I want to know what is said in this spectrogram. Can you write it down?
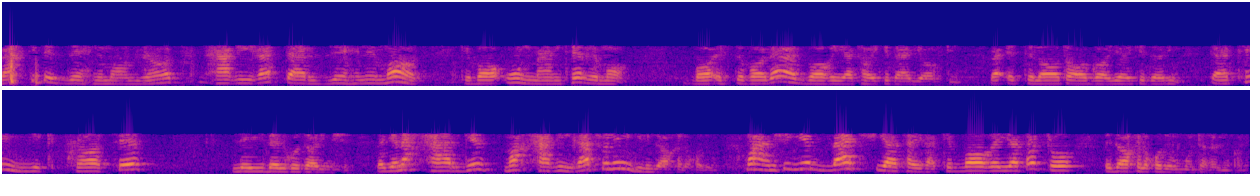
وقتی به ذهن ما میاد حقیقت در ذهن ماست که با اون منطق ما با استفاده از واقعیت هایی که دریافتیم و اطلاعات و آگاهی هایی که داریم در طی یک پراسس لیبل گذاری میشه. وگرنه هرگز ما حقیقت رو نمی‌گیریم داخل خودمون. ما همیشه یه بخشی از حقیقت که واقعیت هست رو به داخل خودمون منتقل می‌کنیم.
